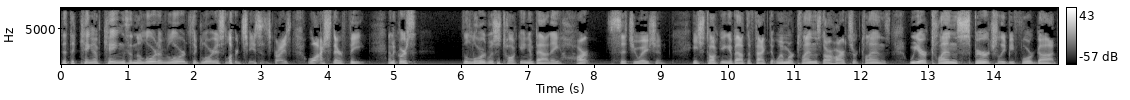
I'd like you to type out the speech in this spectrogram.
that the King of Kings and the Lord of Lords, the glorious Lord Jesus Christ, washed their feet. And of course, the Lord was talking about a heart situation. He's talking about the fact that when we're cleansed, our hearts are cleansed. We are cleansed spiritually before God.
